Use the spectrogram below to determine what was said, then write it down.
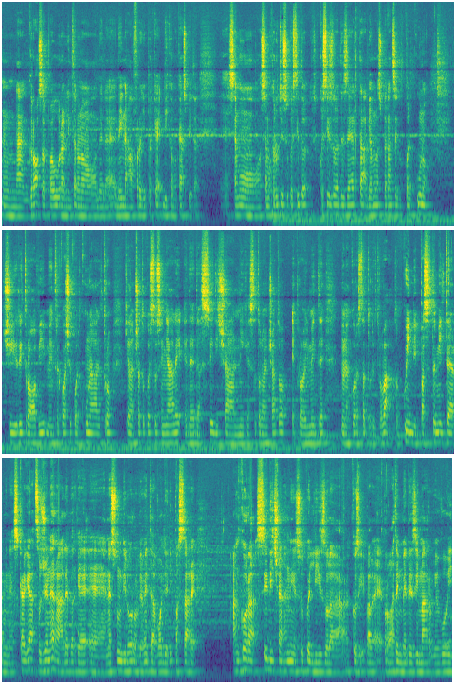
una grossa paura all'interno del, dei naufraghi perché dicono caspita eh, siamo, siamo caduti su quest'isola deserta, abbiamo la speranza che qualcuno ci ritrovi, mentre qua c'è qualcun altro che ha lanciato questo segnale ed è da 16 anni che è stato lanciato e probabilmente non è ancora stato ritrovato. Quindi passatemi il termine scagazzo generale perché eh, nessuno di loro ovviamente ha voglia di passare ancora 16 anni su quell'isola così, vabbè, provate a immedesimarvi voi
